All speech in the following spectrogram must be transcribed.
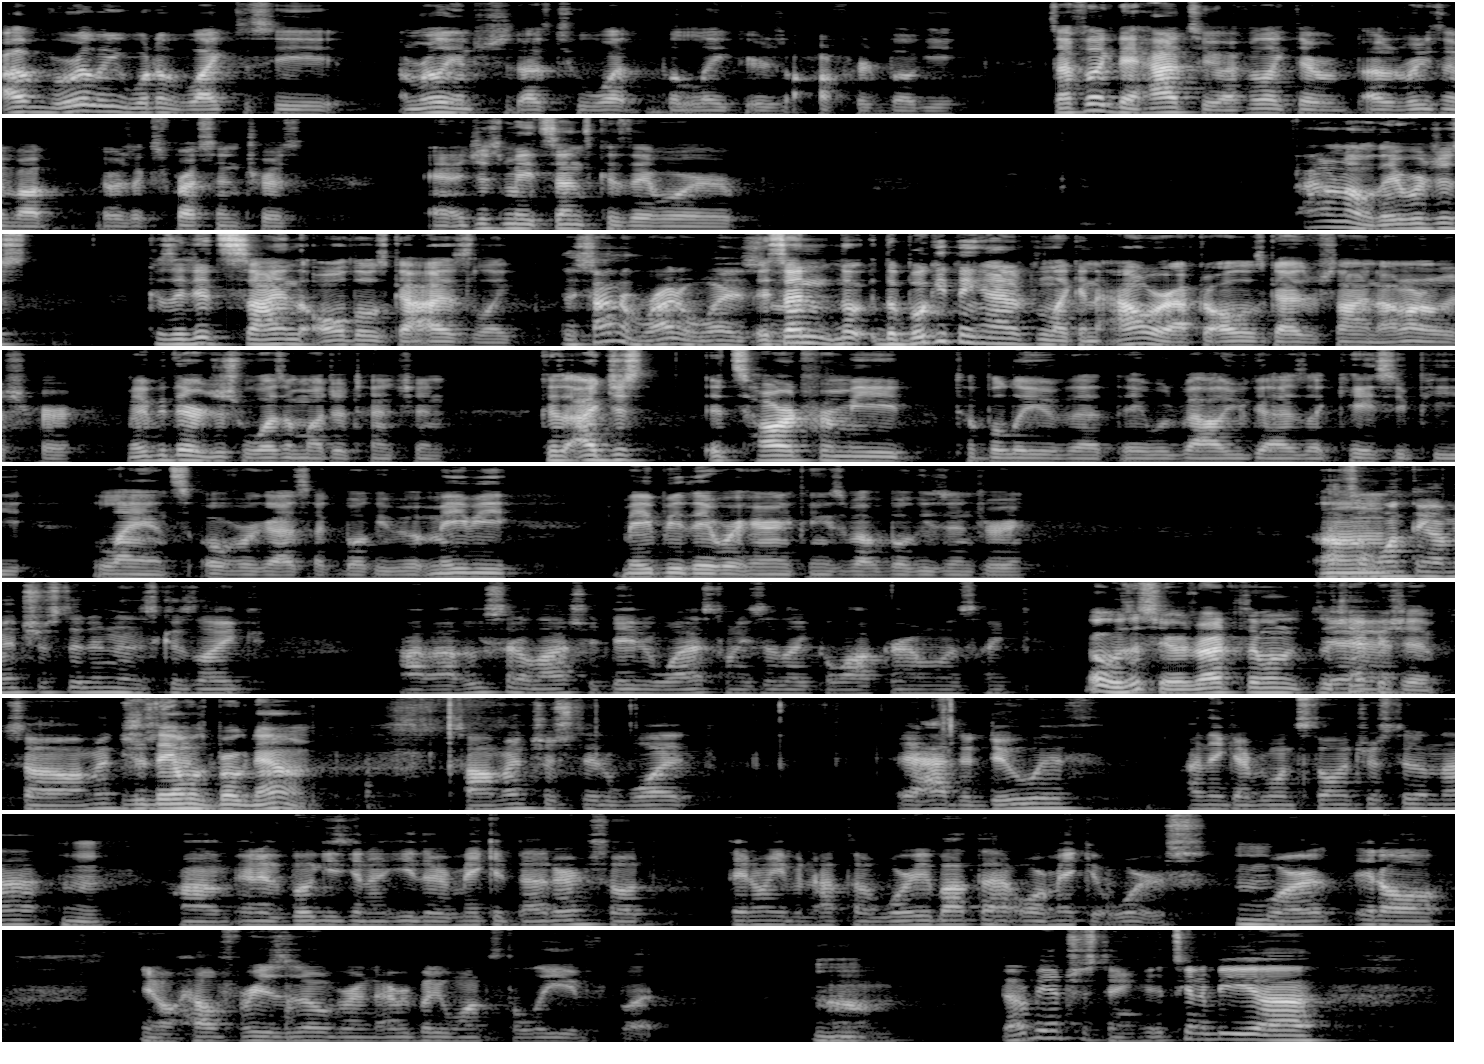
I really would have liked to see. I'm really interested as to what the Lakers offered Boogie. So I feel like they had to. I feel like there. I was reading something about there was express interest, and it just made sense because they were. I don't know. They were just because they did sign all those guys like They signed him right away. So. Said no, the boogie thing happened like an hour after all those guys were signed. I'm not really sure. Maybe there just wasn't much attention, because I just it's hard for me to believe that they would value guys like KCP, Lance over guys like Boogie. But maybe maybe they were hearing things about Boogie's injury. That's Um, the one thing I'm interested in is because like I don't know who said it last year, David West, when he said like the locker room was like Oh, it was this year? It was right after they won the Yeah. championship. So I'm interested. they almost broke down. So I'm interested what it had to do with. I think everyone's still interested in that. Mhm. Um, and if Boogie's gonna either make it better, so they don't even have to worry about that, or make it worse, Mhm. where it all, you know, hell freezes over and everybody wants to leave. But Mhm. um, that'll be interesting. It's gonna be a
